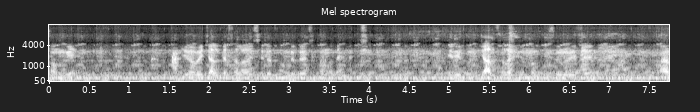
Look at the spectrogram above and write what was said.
সঙ্গে। কীভাবে জালটা ফেলা হয় সেটা তোমাদের কাছে আমরা দেখাচ্ছি। এই দেখুন, জাল ফেলার জন্য বসে রয়েছে। আর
